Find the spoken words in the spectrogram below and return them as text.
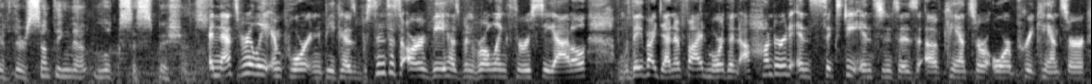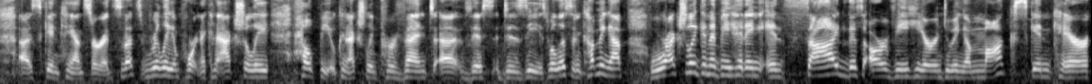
if there's something that looks suspicious. And that's really important because since this RV has been rolling through Seattle, they've identified more than 160 instances of cancer or precancer uh, skin cancer. And so that's really important. It can actually help you, can actually prevent uh, this disease. Well, listen, coming up, we're actually going to be hitting inside this RV here and doing a mock skincare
